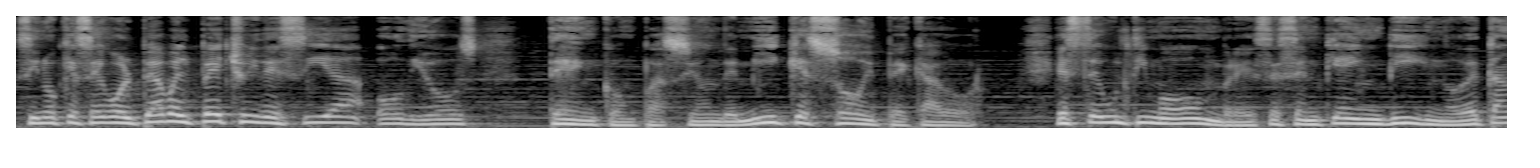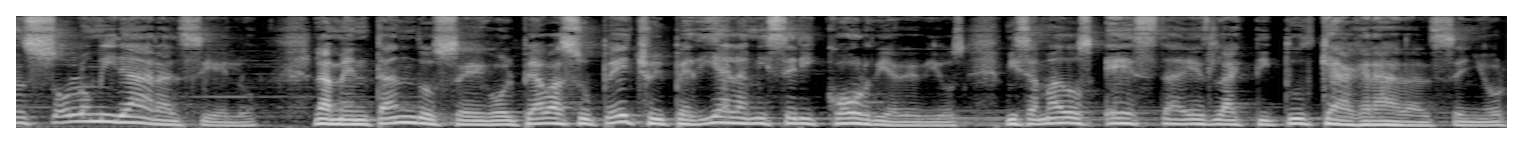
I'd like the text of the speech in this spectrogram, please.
sino que se golpeaba el pecho y decía, oh Dios, ten compasión de mí que soy pecador. Este último hombre se sentía indigno de tan solo mirar al cielo. Lamentándose, golpeaba su pecho y pedía la misericordia de Dios. Mis amados, esta es la actitud que agrada al Señor,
